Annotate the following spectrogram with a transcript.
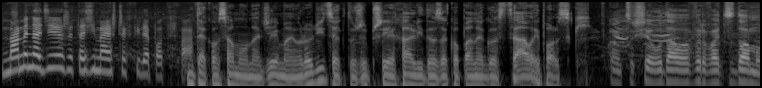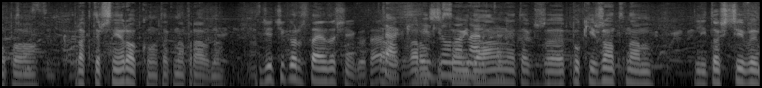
mamy nadzieję, że ta zima jeszcze chwilę potrwa. Taką samą nadzieję mają rodzice, którzy przyjechali do Zakopanego z całej Polski. W końcu się udało wyrwać z domu po praktycznie roku tak naprawdę. Dzieci korzystają ze śniegu, tak? Tak, warunki są idealne, także póki rząd nam litościwy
